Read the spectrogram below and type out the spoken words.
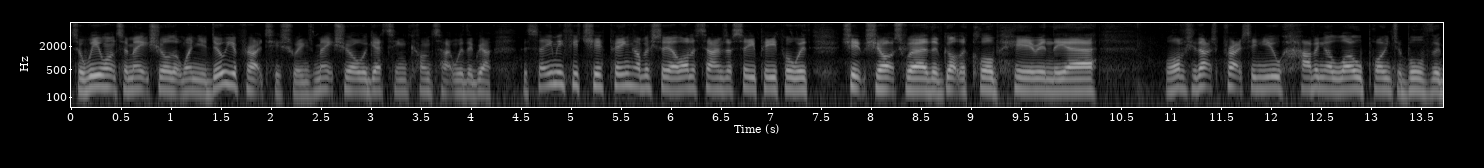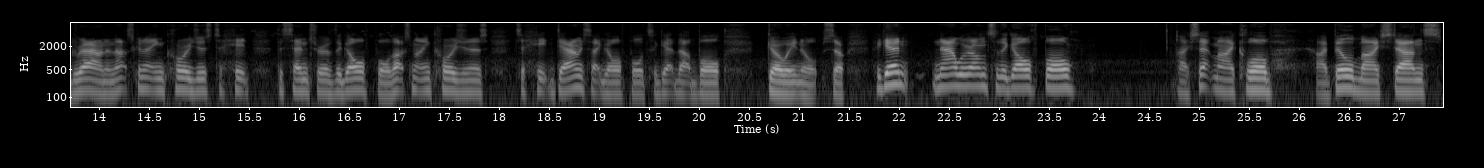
So we want to make sure that when you do your practice swings, make sure we're getting contact with the ground. The same if you're chipping. Obviously, a lot of times I see people with chip shots where they've got the club here in the air well, obviously that's practicing you having a low point above the ground and that's going to encourage us to hit the centre of the golf ball. That's not encouraging us to hit down to that golf ball to get that ball going up. So again, now we're on to the golf ball. I set my club, I build my stance,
